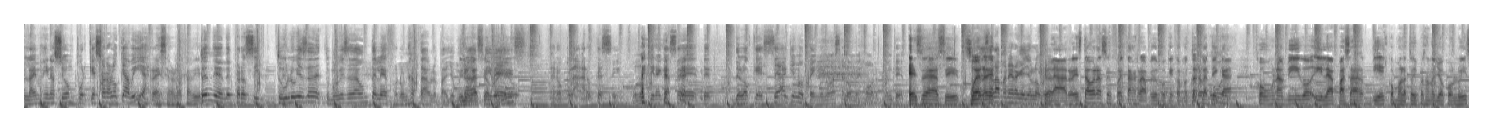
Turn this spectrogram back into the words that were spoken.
la imaginación porque eso era lo que había, Rey. Eso era lo que había. ¿Tú entiendes? Pero si tú, le hubiese, tú me hubiese dado un teléfono, una tablet para yo mirar videos. Pero claro que sí. Uno tiene que hacer de, de lo que sea que uno tenga, uno hace lo mejor. ¿Tú entiendes? Eso es así. So, bueno, esa es eh, la manera que yo lo veo. Claro, esta hora se fue tan rápido porque cuando tú Pero platicas con un amigo y la pasas bien como la estoy pasando yo con Luis,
